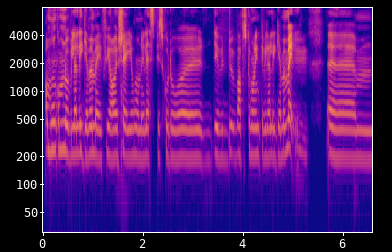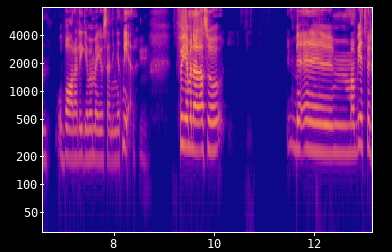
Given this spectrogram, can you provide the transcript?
om hon kommer nog vilja ligga med mig för jag är tjej och hon är lesbisk och då, eh, det, varför skulle hon inte vilja ligga med mig? Mm. Ehm, och bara ligga med mig och sen inget mer. Mm. För jag menar alltså, eh, man vet väl,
